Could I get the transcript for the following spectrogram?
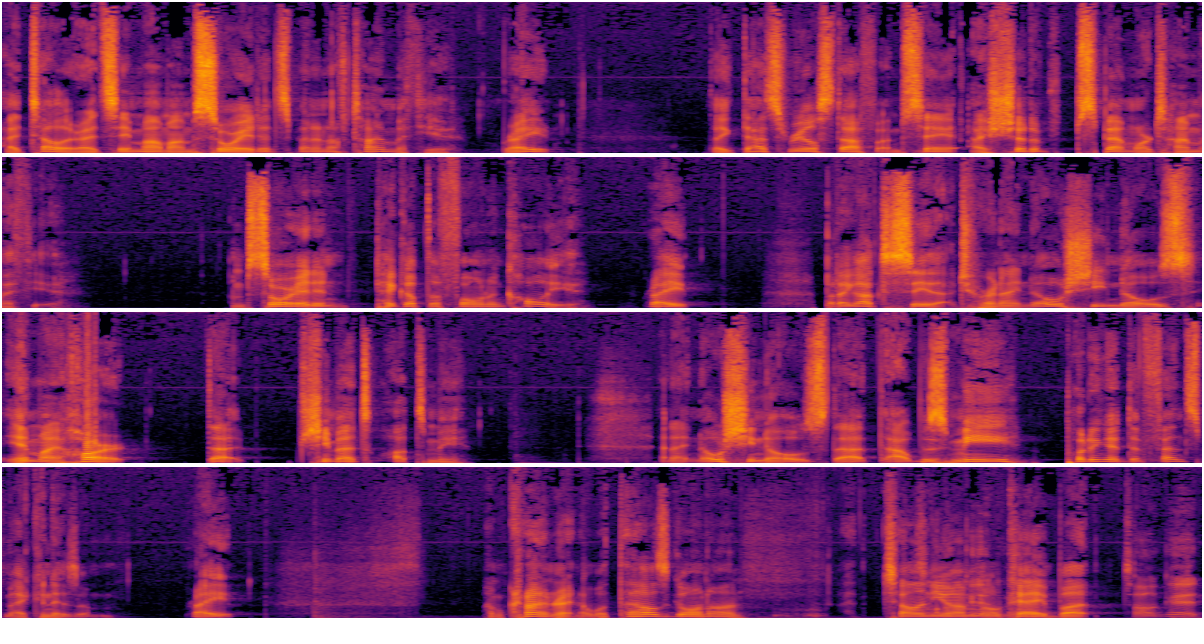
I'd tell her, I'd say, Mom, I'm sorry I didn't spend enough time with you, right? Like that's real stuff. I'm saying I should have spent more time with you. I'm sorry I didn't pick up the phone and call you, right? But I got to say that to her. And I know she knows in my heart that she meant a lot to me. And I know she knows that that was me putting a defense mechanism, right? I'm crying right now. What the hell's going on? I'm telling you I'm good, okay, man. but It's all good.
